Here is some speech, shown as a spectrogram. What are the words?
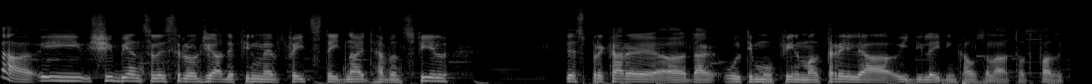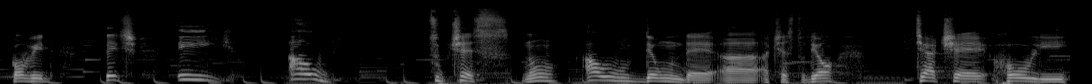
da, e și bineînțeles trilogia de filme Fate Stay Night Heaven's Feel, despre care uh, da, ultimul film, al treilea, e delay din cauza la toată faza cu COVID. Deci, ei au succes, nu? Au de unde uh, acest studio, ceea ce, holy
